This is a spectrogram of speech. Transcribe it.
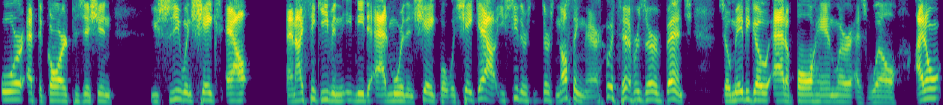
or at the guard position. You see when Shake's out, and I think even need to add more than Shake. But with Shake out, you see there's there's nothing there with the reserve bench. So maybe go add a ball handler as well. I don't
